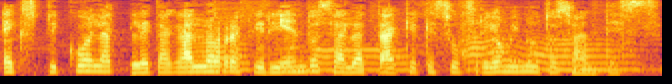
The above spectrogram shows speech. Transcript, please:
explicó el atleta galo refiriéndose al ataque que sufrió minutos antes.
